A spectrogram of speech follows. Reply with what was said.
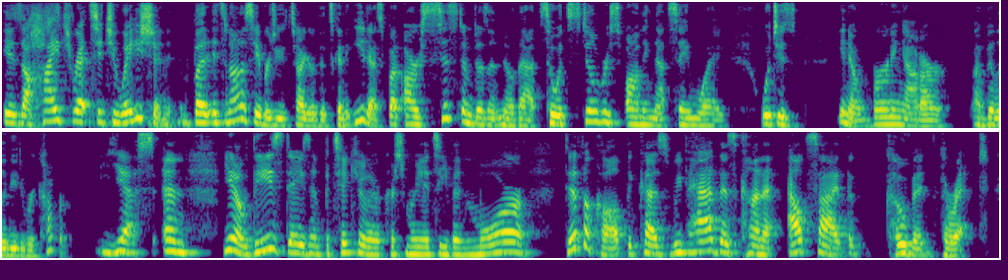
is a high threat situation, but it's not a saber tooth tiger that's going to eat us. But our system doesn't know that. So it's still responding that same way, which is, you know, burning out our ability to recover. Yes. And, you know, these days in particular, Chris Marie, it's even more difficult because we've had this kind of outside the COVID threat.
